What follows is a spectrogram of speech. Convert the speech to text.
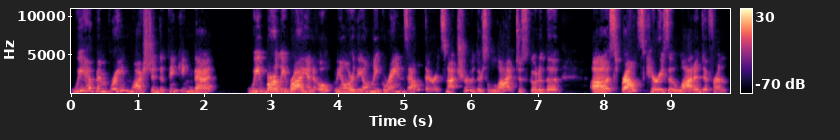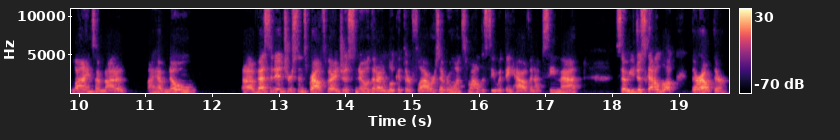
we have been brainwashed into thinking that wheat, barley, rye, and oatmeal are the only grains out there. It's not true. There's a lot. Just go to the uh, Sprouts carries a lot of different lines. I'm not a, I have no uh, vested interest in Sprouts, but I just know that I look at their flours every once in a while to see what they have, and I've seen that. So you just got to look. They're out there.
